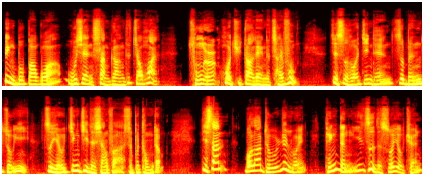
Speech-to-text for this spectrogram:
并不包括无限上纲的交换，从而获取大量的财富。这是和今天资本主义自由经济的想法是不同的。第三。柏拉图认为，平等一致的所有权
